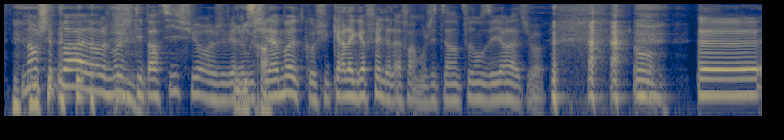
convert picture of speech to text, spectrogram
Non, je sais pas. non, moi, j'étais parti sur. Je vais sera. la mode. Quand je suis Karl Lagerfeld à la fin. Moi, j'étais un peu dans ce délire-là, tu vois. Bon. Euh,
